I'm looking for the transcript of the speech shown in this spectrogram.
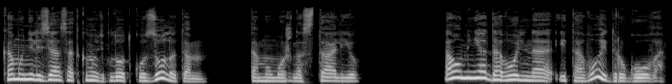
Кому нельзя заткнуть глотку золотом, тому можно сталью. А у меня довольно и того, и другого.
